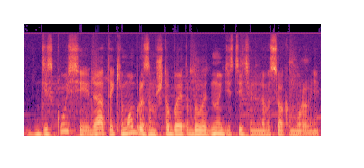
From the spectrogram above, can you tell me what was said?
дискуссии, да, таким образом, чтобы это было, ну, действительно на высоком уровне?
